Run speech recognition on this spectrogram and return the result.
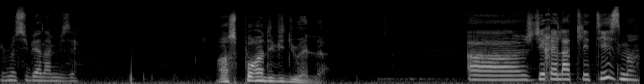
je me suis bien amusée. Un sport individuel? Euh, je dirais l'athlétisme,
